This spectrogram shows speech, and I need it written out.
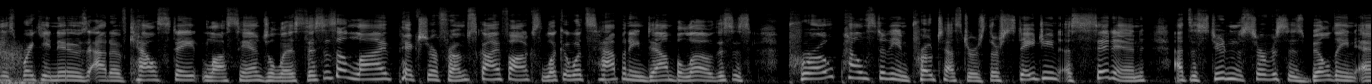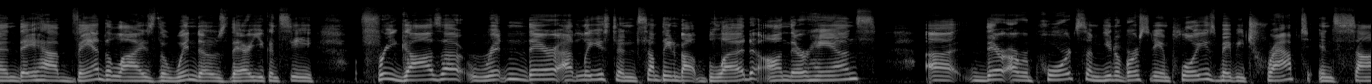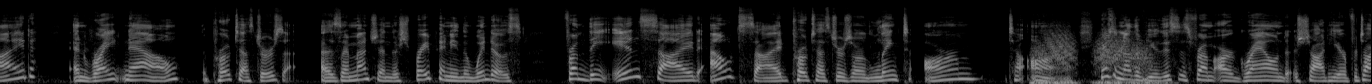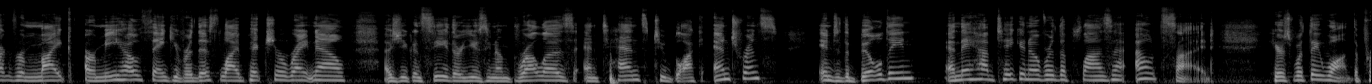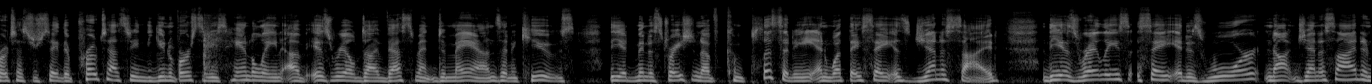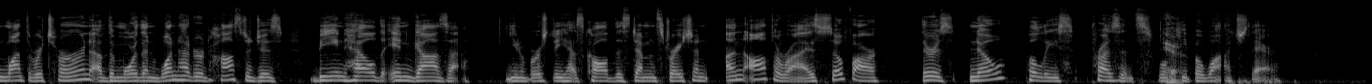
This breaking news out of Cal State Los Angeles. This is a live picture from Sky Fox. Look at what's happening down below. This is pro-Palestinian protesters. They're staging a sit-in at the Student Services building and they have vandalized the windows there. You can see Free Gaza written there at least and something about blood on their hands. Uh, there are reports some university employees may be trapped inside. And right now, the protesters, as I mentioned, they're spray painting the windows. From the inside, outside, protesters are linked arm to arm. Here's another view. This is from our ground shot here. Photographer Mike Armijo, thank you for this live picture right now. As you can see, they're using umbrellas and tents to block entrance into the building, and they have taken over the plaza outside. Here's what they want. The protesters say they're protesting the university's handling of Israel divestment demands and accuse the administration of complicity in what they say is genocide. The Israelis say it is war, not genocide, and want the return of the more than 100 hostages being held in Gaza. The university has called this demonstration unauthorized. So far, there is no police presence. We'll yeah. keep a watch there.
